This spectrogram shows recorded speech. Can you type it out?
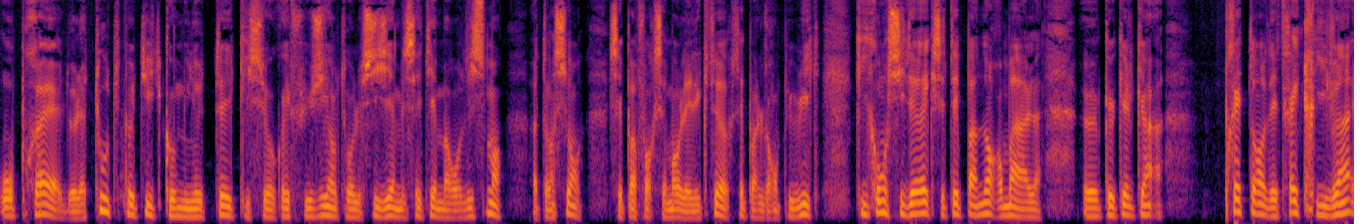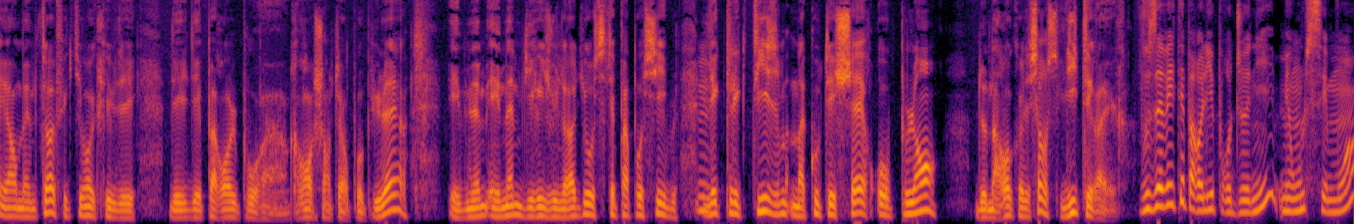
auprès de la toute petite communauté qui se réfugie entre le 6e et le 7e arrondissement. Attention, c'est pas forcément les lecteurs, c'est pas le grand public, qui considérait que c'était pas normal euh, que quelqu'un prétende être écrivain et en même temps effectivement écrive des, des, des, paroles pour un grand chanteur populaire et même, et même dirige une radio. C'était pas possible. Mm. L'éclectisme m'a coûté cher au plan de ma reconnaissance littéraire. Vous avez été parolier pour Johnny, mais on le sait moins,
